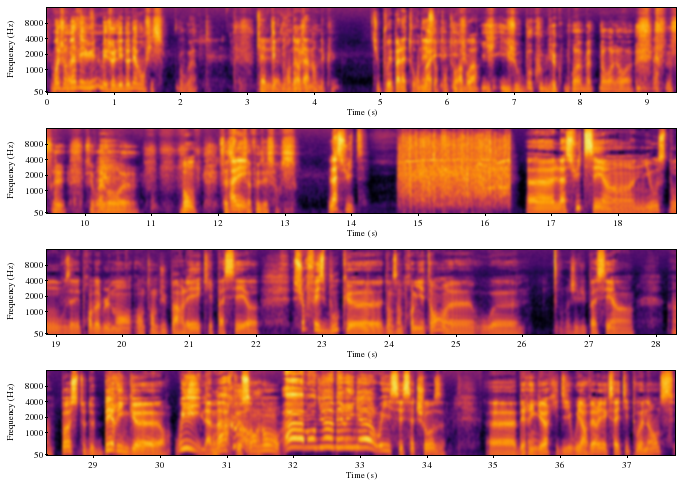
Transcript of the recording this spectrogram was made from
Moi, j'en Ouais, avais une, mais je l'ai donnée à mon fils. Donc voilà. Quelle grandeur je d'âme. n'en ai plus. Tu pouvais pas la tourner Ouais, sur ton tour à bois. Il, il joue beaucoup mieux que moi maintenant, alors euh, ce serait, c'est vraiment, euh, Bon, ça, Allez. ça faisait sens. la suite. Euh, la suite, c'est un news dont vous avez probablement entendu parler et qui est passé euh, sur Facebook dans un premier temps où j'ai vu passer un, un post de Behringer. Oui, la marque sans nom. Ah mon dieu, Behringer Oui, c'est cette chose. Euh, Behringer qui dit We are very excited to announce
